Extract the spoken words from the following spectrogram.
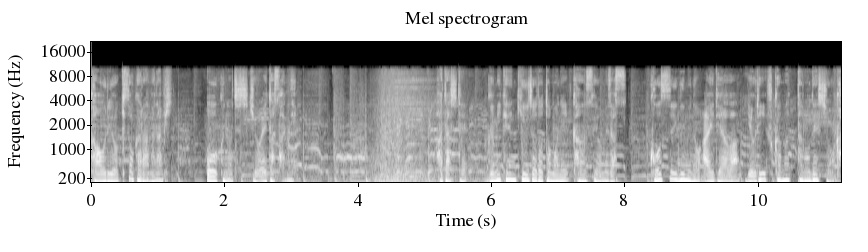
香りを基礎から学び多くの知識を得た3人。果たしてグミ研究所とともに完成を目指す香水グミのアイデアはより深まったのでしょうか？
